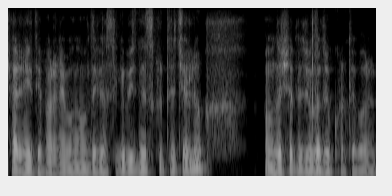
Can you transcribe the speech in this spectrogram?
শাড়ি নিতে পারেন এবং আমাদের কাছ থেকে বিজনেস করতে চাইলেও আমাদের সাথে যোগাযোগ করতে পারেন।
